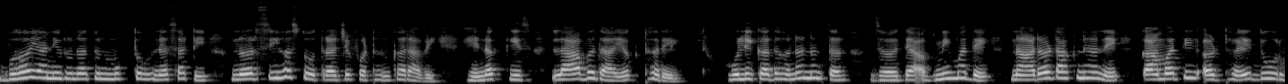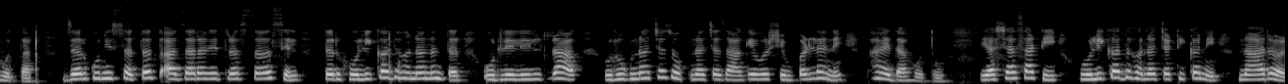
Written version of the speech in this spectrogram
भय आणि ऋणातून मुक्त होण्यासाठी नरसिंह स्तोत्राचे पठण करावे. हे नक्कीच लाभदायक ठरेल. होलिका दहनानंतर जळत्या अग्नीमध्ये नारळ टाकण्याने कामातील अडथळे दूर होतात. जर कुणी सतत आजाराने त्रस्त असेल तर होलिका दहनानंतर उरलेली राख रुग्णाच्या झोपण्याच्या जागेवर शिंपडल्याने फायदा होतो. यशासाठी होलिका दहनाच्या ठिकाणी नारळ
